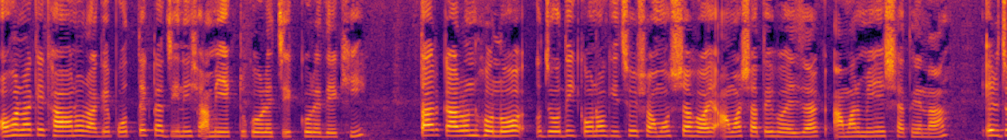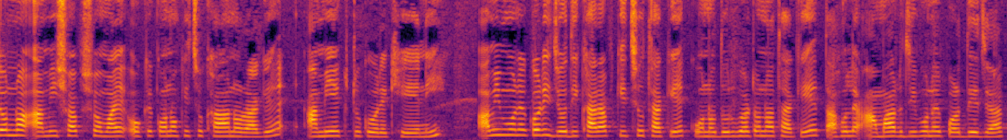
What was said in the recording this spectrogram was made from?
অহনাকে খাওয়ানোর আগে প্রত্যেকটা জিনিস আমি একটু করে চেক করে দেখি। তার কারণ হলো, যদি কোনো কিছু সমস্যা হয়, আমার সাথে হয়ে যাক, আমার মেয়ের সাথে না। এর জন্য আমি সব সময় ওকে কোনো কিছু খাওয়ানোর আগে আমি একটু করে খেয়ে নিই। আমি মনে করি যদি খারাপ কিছু থাকে, কোনো দুর্ঘটনা থাকে, তাহলে আমার জীবনের পর দিয়ে যাক,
